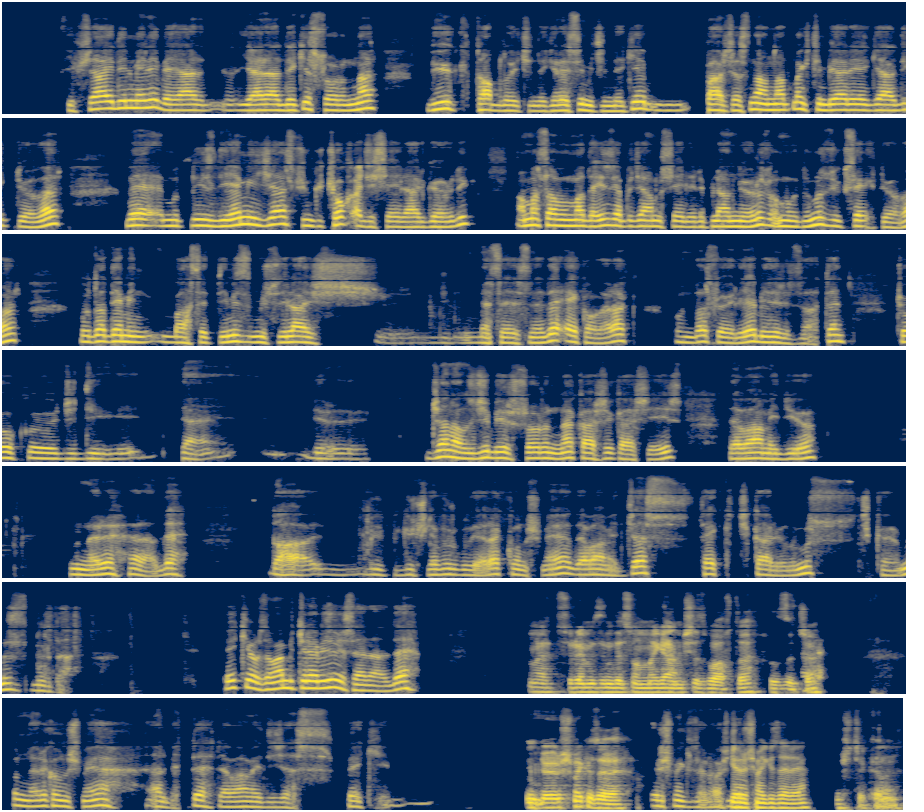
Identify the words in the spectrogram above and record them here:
ifşa edilmeli ve yer, yereldeki sorunlar büyük tablo içindeki, resim içindeki parçasını anlatmak için bir araya geldik diyorlar. Ve mutluyuz diyemeyeceğiz çünkü çok acı şeyler gördük. Ama savunmadayız, yapacağımız şeyleri planlıyoruz, umudumuz yüksek diyorlar. Bu da demin bahsettiğimiz müsilaj meselesine de ek olarak bunu da söyleyebiliriz zaten çok e, ciddi yani bir can alıcı bir sorunla karşı karşıyayız. Devam ediyor. Bunları herhalde daha büyük bir güçle vurgulayarak konuşmaya devam edeceğiz. Tek çıkar yolumuz, çıkarımız burada. Peki o zaman bitirebiliriz herhalde. Evet, süremizin de sonuna gelmişiz bu hafta hızlıca. Evet. Bunları konuşmaya elbette devam edeceğiz. Peki. Görüşmek üzere. Görüşmek üzere. Hoşçakalın. Görüşmek üzere. Hoşçakalın.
